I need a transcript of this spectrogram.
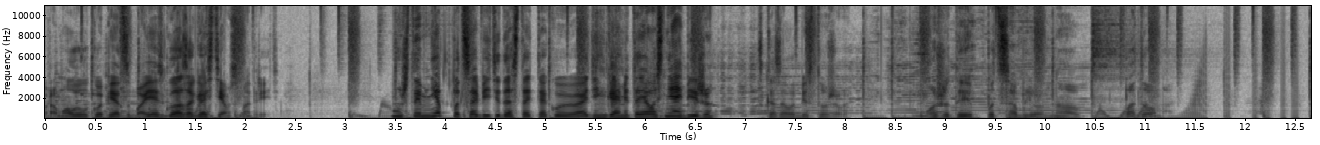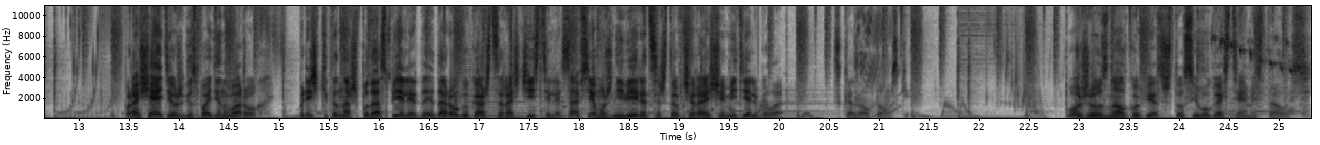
Промолвил купец, боясь глаза гостям смотреть. Может, и мне подсобите достать такую, а деньгами-то я вас не обижу, сказала Бестужева. Может, и подсоблю, но потом. Прощайте уж, господин Ворох. Брички-то наши подоспели, да и дорогу, кажется, расчистили. Совсем уж не верится, что вчера еще метель была, сказал Томский. Позже узнал купец, что с его гостями сталось.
